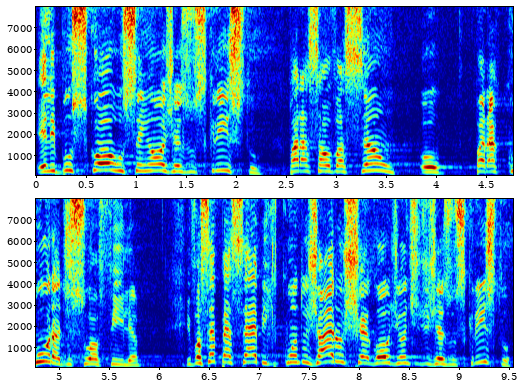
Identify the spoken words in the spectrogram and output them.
ele buscou o Senhor Jesus Cristo para a salvação ou para a cura de sua filha. E você percebe que quando Jairo chegou diante de Jesus Cristo,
